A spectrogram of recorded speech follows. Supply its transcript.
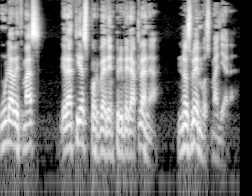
Una vez más, gracias por ver en primera plana. Nos vemos mañana.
